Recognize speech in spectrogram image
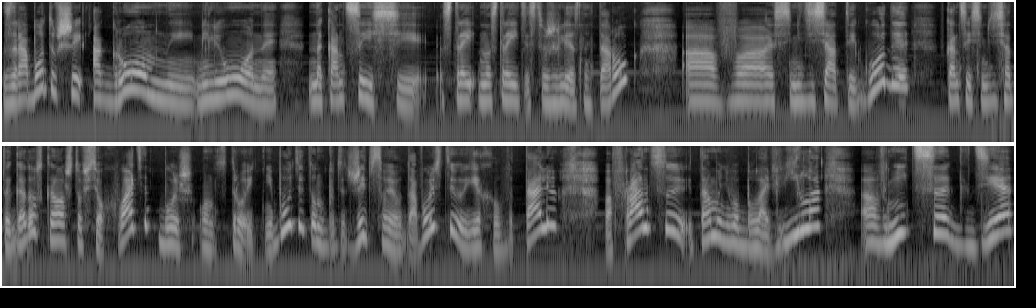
заработавший огромные миллионы на концессии на строительство железных дорог, в 70-е годы, в конце 70-х годов сказал, что все, хватит, больше он строить не будет, он будет жить в свое удовольствие, уехал в Италию, во Францию, и там у него была вилла а, в Ницце, где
